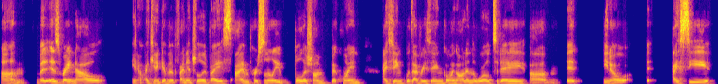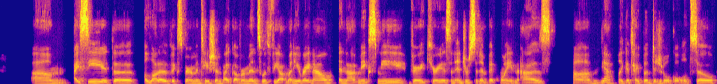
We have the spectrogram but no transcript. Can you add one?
um, but is right now, you know, I can't give it financial advice. I'm personally bullish on Bitcoin. I think with everything going on in the world today, um, it, you know, it, I see, um, I see the a lot of experimentation by governments with fiat money right now, and that makes me very curious and interested in Bitcoin as, um, yeah, like a type of digital gold. So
